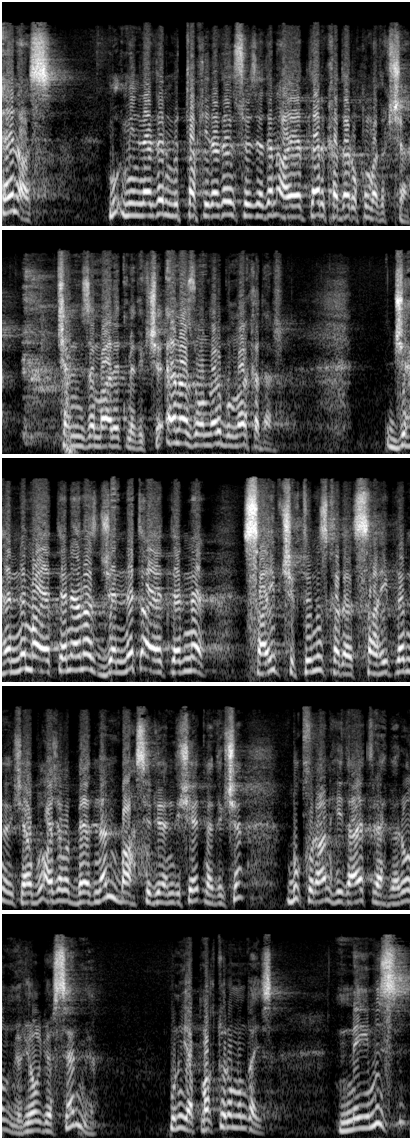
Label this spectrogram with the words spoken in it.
en az müminlerden, müttakilerden söz eden ayetler kadar okumadıkça, kendimize mal etmedikçe, en az onları bunlar kadar. Cehennem ayetlerine en az cennet ayetlerine sahip çıktığımız kadar sahiplenmedikçe, ya bu acaba bedenen mi bahsediyor endişe etmedikçe, bu Kur'an hidayet rehberi olmuyor, yol göstermiyor. Bunu yapmak durumundayız. Neyimiz,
